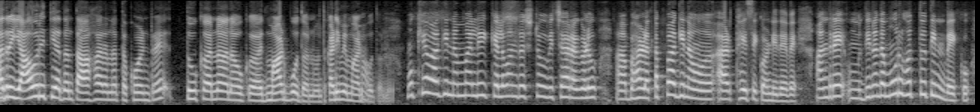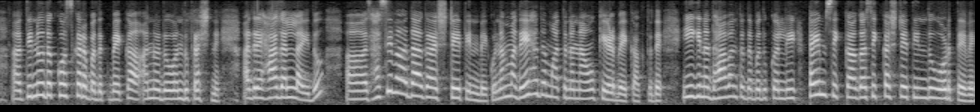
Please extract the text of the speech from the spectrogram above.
ಆದ್ರೆ ಯಾವ ರೀತಿಯಾದಂತ ಆಹಾರನ ತಕೊಂಡ್ರೆ ತೂಕನ ನಾವು ಇದು ಮಾಡ್ಬೋದು ಅನ್ನುವಂತ ಕಡಿಮೆ ಮಾಡ್ಬೋದು ಅನ್ನೋ ಮುಖ್ಯವಾಗಿ ನಮ್ಮಲ್ಲಿ ಕೆಲವೊಂದಷ್ಟು ವಿಚಾರಗಳು ಆ, ಬಹಳ ತಪ್ಪಾಗಿ ನಾವು ಅರ್ಥೈಸಿಕೊಂಡಿದ್ದೇವೆ. ಅಂದರೆ ಮ್, ದಿನದ ಮೂರು ಹೊತ್ತು ತಿನ್ನಬೇಕು ತಿನ್ನುವುದಕ್ಕೋಸ್ಕರ ಬದುಕಬೇಕಾ ಅನ್ನೋದು ಒಂದು ಪ್ರಶ್ನೆ. ಆದರೆ ಹಾಗಲ್ಲ ಇದು. ಆ, ಹಸಿವಾದಾಗ ಅಷ್ಟೇ ತಿನ್ನಬೇಕು ನಮ್ಮ ದೇಹದ ಮಾತನ್ನು ನಾವು ಕೇಳಬೇಕಾಗ್ತದೆ. ಈಗಿನ ಧಾವಂತದ ಬದುಕಲ್ಲಿ ಟೈಮ್ ಸಿಕ್ಕಾಗ ಸಿಕ್ಕಷ್ಟೇ ತಿಂದು ಓಡ್ತೇವೆ.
